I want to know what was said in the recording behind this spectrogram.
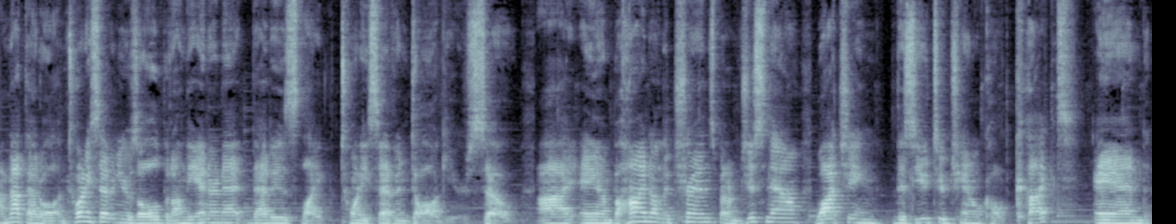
I'm not that old, I'm 27 years old, but on the internet, that is like 27 dog years. So I am behind on the trends, but I'm just now watching this YouTube channel called Cut, and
